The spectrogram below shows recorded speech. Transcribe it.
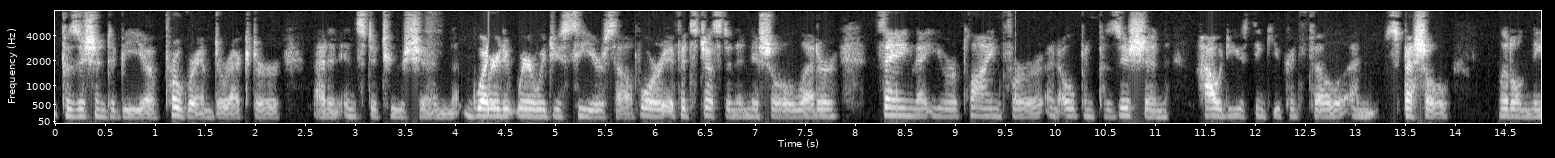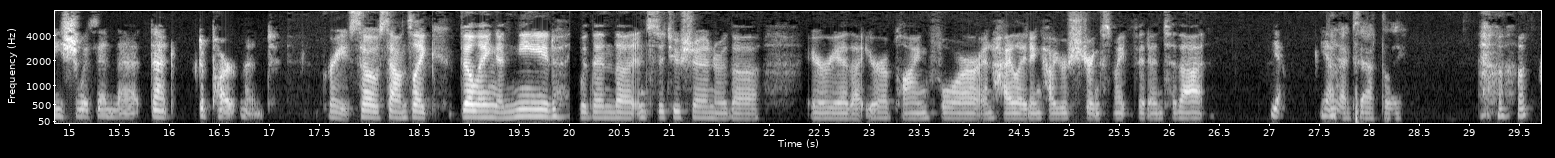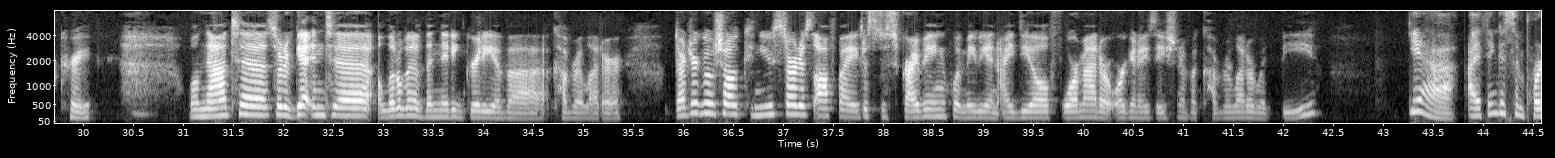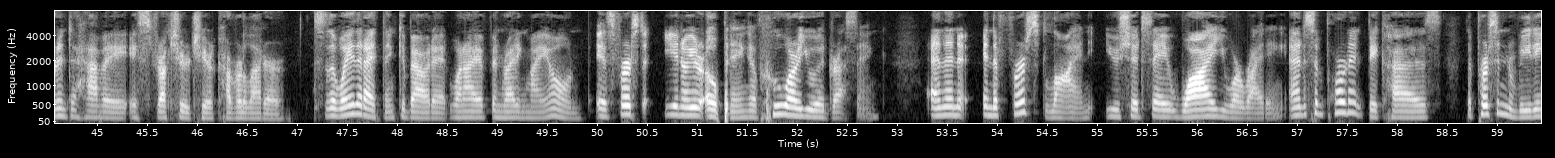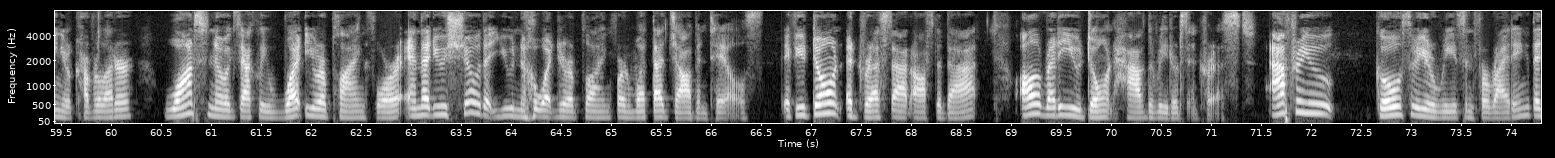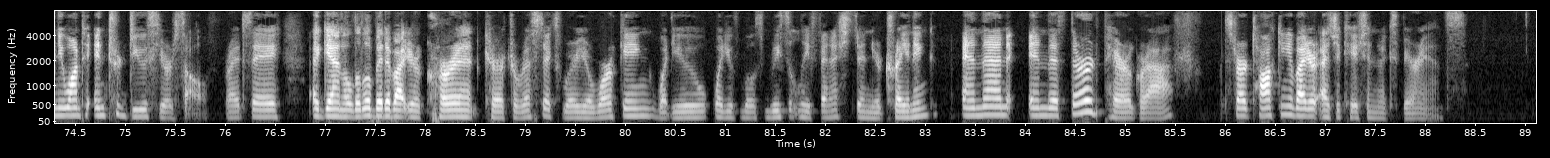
positioned to be a program director at an institution, where did, where would you see yourself? Or if it's just an initial letter saying that you're applying for an open position, how do you think you could fill a special little niche within that that department? Great. So sounds like filling a need within the institution or the area that you're applying for and highlighting how your strengths might fit into that. Yeah, yeah exactly. Great. Well, now to sort of get into a little bit of the nitty gritty of a cover letter. Dr. Ghoshal, can you start us off by just describing what maybe an ideal format or organization of a cover letter would be? Yeah, I think it's important to have a, a structure to your cover letter. So the way that I think about it when I have been writing my own is first, you know, your opening of who are you addressing? And then in the first line, you should say why you are writing. And it's important because the person reading your cover letter wants to know exactly what you're applying for and that you show that you know what you're applying for and what that job entails. If you don't address that off the bat, already you don't have the reader's interest. After you go through your reason for writing, then you want to introduce yourself, right? Say again a little bit about your current characteristics, where you're working, what you what you've most recently finished in your training. And then in the third paragraph, start talking about your education and experience.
